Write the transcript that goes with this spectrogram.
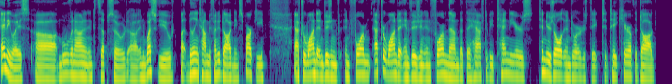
anyways, uh, moving on into this episode uh, in Westview, but Billy and Tommy find a dog named Sparky. After Wanda and Vision inform, after Wanda and Vision inform them that they have to be ten years ten years old in order to take, to take care of the dog,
